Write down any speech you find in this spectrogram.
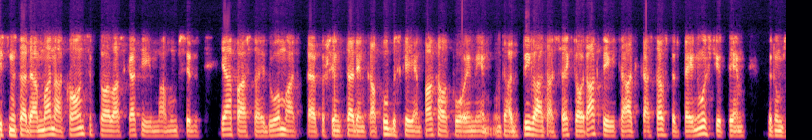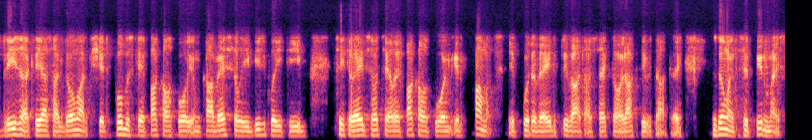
vismaz tādā manā konceptuālā skatījumā, mums ir jāpārstāj domāt par šiem tādiem kā publiskajiem pakalpojumiem un tādu privātā sektora aktivitāti kā savstarpēji nošķirtiem, bet mums drīzāk ir jāsāk domāt, ka šie publiskie pakalpojumi, kā veselība, izglītība, cita veida sociālajie pakalpojumi, ir pamats jebkura veida privātā sektora aktivitātei. Es domāju, tas ir pirmais.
